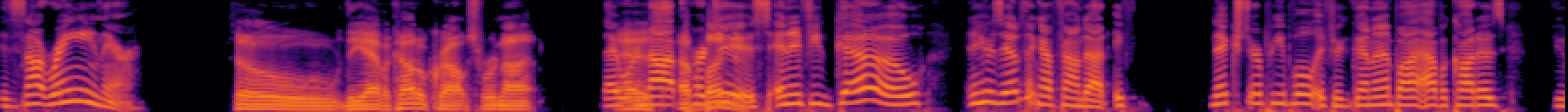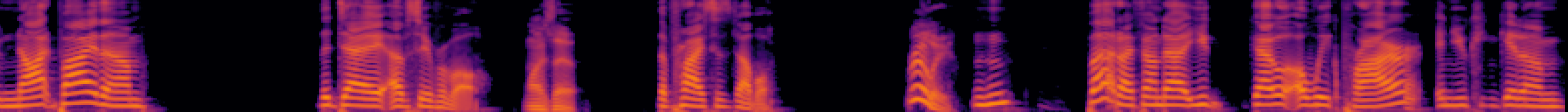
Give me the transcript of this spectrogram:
It's not raining there. So the avocado crops were not. They were not abundant. produced. And if you go, and here's the other thing I found out: if next year, people, if you're gonna buy avocados, do not buy them the day of Super Bowl. Why is that? The price is double. Really? hmm But I found out you go a week prior, and you can get them.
